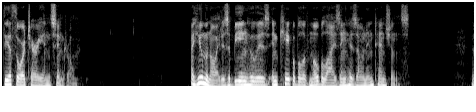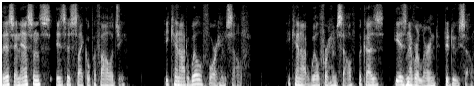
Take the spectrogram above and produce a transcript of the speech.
The authoritarian syndrome. A humanoid is a being who is incapable of mobilizing his own intentions. This, in essence, is his psychopathology. He cannot will for himself. He cannot will for himself because he has never learned to do so.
